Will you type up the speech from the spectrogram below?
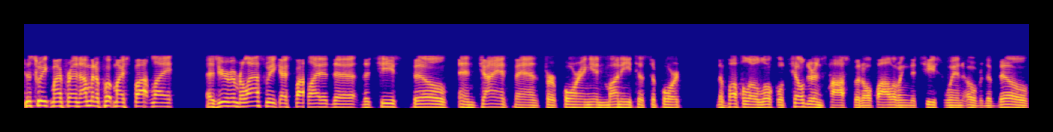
this week, my friend, I'm going to put my spotlight as you remember last week, I spotlighted the, the Chiefs, Bills, and Giants fans for pouring in money to support the Buffalo Local Children's Hospital following the Chiefs win over the Bills.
